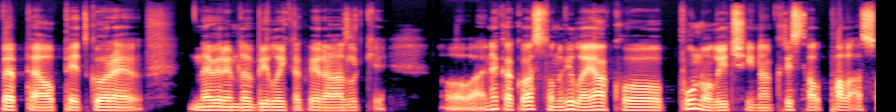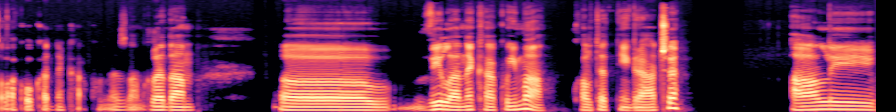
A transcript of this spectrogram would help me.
Pepe opet gore. Ne vjerujem da bi bilo ikakve razlike. Ovaj, nekako Aston Villa jako puno liči na Crystal Palace ovako kad nekako, ne znam, gledam. Uh, Villa nekako ima kvalitetni igrače, ali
